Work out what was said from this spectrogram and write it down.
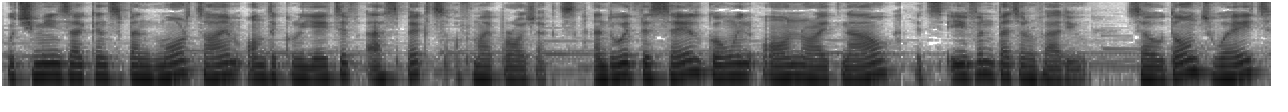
which means I can spend more time on the creative aspects of my projects and with the sale going on right now it's even better value. So don't wait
